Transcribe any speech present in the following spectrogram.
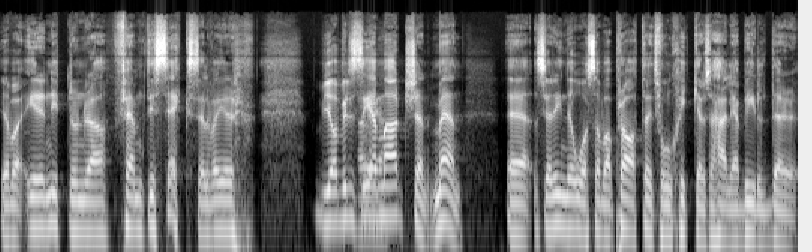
Jag bara, är det 1956 eller vad är det? Jag vill se matchen, men eh, så jag ringde Åsa och bara pratade lite för hon skickade så härliga bilder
